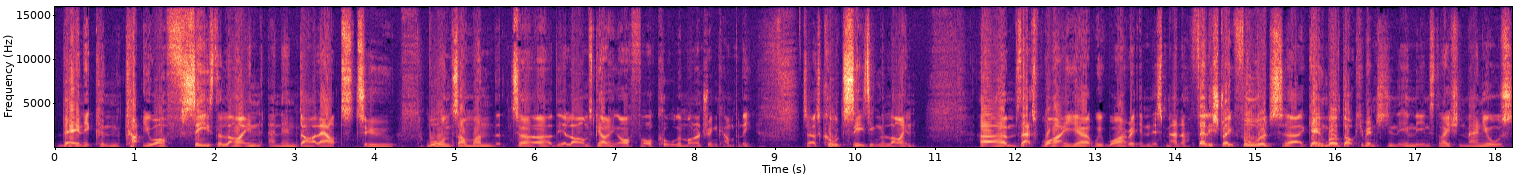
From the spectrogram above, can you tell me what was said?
then it can cut you off, seize the line, and then dial out to warn someone that uh, the alarm's going off or call the monitoring company. So it's called seizing the line. Um, so that's why uh, we wire it in this manner. Fairly straightforward. Uh, again, well documented in the, in the, installation manuals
